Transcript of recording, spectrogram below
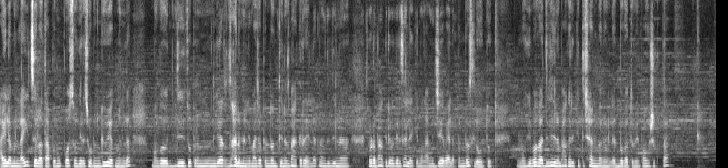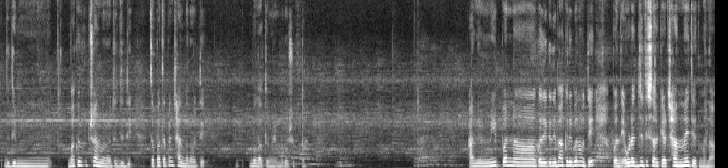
आईला म्हणलं आई चला आता आपण उपवास वगैरे सोडून घेऊयात म्हणलं. मग दिदी तोपर्यंत म्हणजे झालं म्हणले माझ्या पण दोन तीनच भाकरी राहिल्यात. मग दिदीनं थोडं भाकरी वगैरे झाल्या की मग आम्ही जेवायला पण बसलो होतो. मग हे बघा दिदीनं भाकरी किती छान बनवल्यात बघा तुम्ही पाहू शकता. दिदी भाकरी खूप छान बनवते दिदी. चपात्या पण छान बनवते. बघा तुम्ही बघू शकता. आणि मी पण कधी कधी भाकरी बनवते पण एवढ्या दीदीसारख्या छान नाहीत येत मला.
